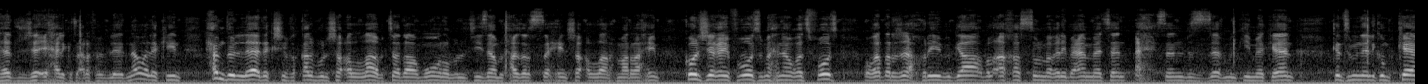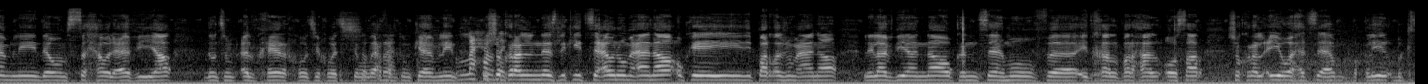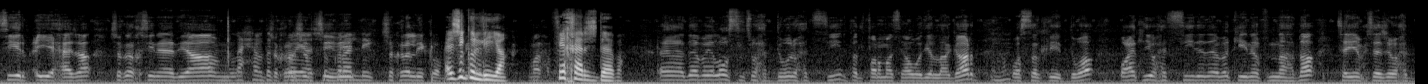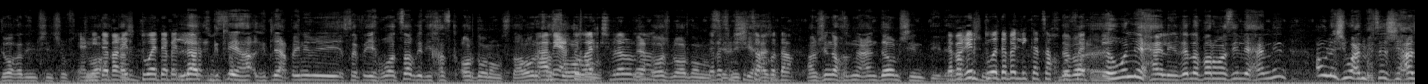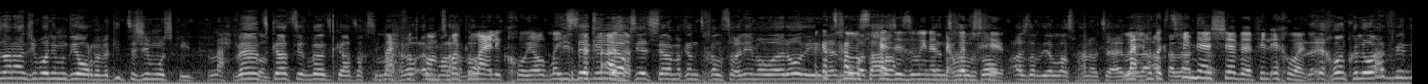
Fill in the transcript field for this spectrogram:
هذه الجائحة اللي كتعرفها بلادنا. ولكن الحمد لله داك الشيء في القلب وإن شاء الله بالتضامن وبالالتزام بالحجر الصحي. إن شاء الله. الرحمن الرحيم. كل شيء غيفوت. ما حنا وغتفوت. وغترجع خريبكا بالأخص المغرب عامة أحسن بزاف من كما كان. كنتمنى لكم كاملين دوام الصحة والعافية. دمتم بألف خير خوتي خواتي الله. يحفظكم كاملين الله يحفظك. وشكرا للناس اللي كيتعاونوا معنا وكيبارطاجوا معنا les lives ديالنا وكنساهموا في إدخال الفرحة للاسر شكرا لأي واحد ساهم بقليل وبكثير بأي حاجة شكرا أختي نادية الله يحفظك شكرا خويا، شكراً. ليك. شكرا لكم أجي قول لي. في خارج دابا آه دابا يلا وصلت واحد الدواء لواحد السيد في ال pharmacie هو ديال la garde وصلت ليه الدواء وعيطت لي واحد السيدة دابا كاينة في النهضة حتى هي محتاجة واحد الدواء غادي نمشي نشوف يعني الدواء دابا غير الدواء دابا اللي لا. قلت لها قلت لها اعطيني صيفط لي في واتساب قالت لي خاصك ordonnance ضروري آه، ما خاصك يعطيوها ordonnance. لكش بلا ما ordonnance. يعطيوهاش بال ordonnance دابا يعني تمشي شي حاجة تاخذها. غنمشي ناخذ من عندها ونمشي ندي لها دابا غير الدواء دابا اللي كتاخذوا في هاد دابا الليل. هو اللي حالين غير ال pharmacie اللي حالين اولا شي واحد محتاج شي حاجة راه نجيبوها ليه من ديورنا ما كاين حتى شي مشكل الله يحفظكم. 24 sur 24 أختي الله يحفظكم تبارك. الله عليك خويا والله في يثبت الاجر هادشي راه ما كنتخلصوا عليه ما والو المبادرة حاجة زوينة بدعوة كنتخلصوا الخير. أجر ديال الله سبحانه وتعالى الله يحفظك فين. الشباب في الاخوان الاخوان كل واحد فين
